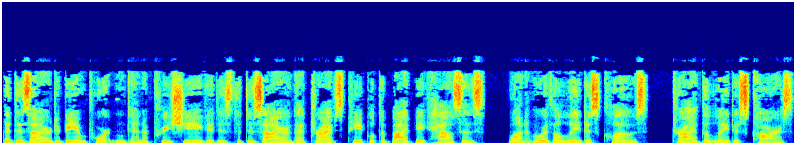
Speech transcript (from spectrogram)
The desire to be important and appreciated is the desire that drives people to buy big houses, want to wear the latest clothes, drive the latest cars,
